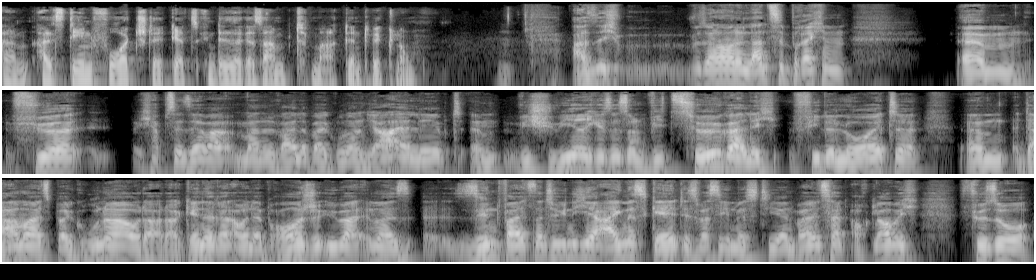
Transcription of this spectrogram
ähm, als den Fortschritt jetzt in dieser Gesamtmarktentwicklung. Also ich würde auch noch eine Lanze brechen ähm, für ich habe es ja selber mal eine Weile bei Gruner und Jahr erlebt, ähm, wie schwierig es ist und wie zögerlich viele Leute ähm, damals bei Gruner oder, oder generell auch in der Branche überall immer sind, weil es natürlich nicht ihr eigenes Geld ist, was sie investieren, weil es halt auch, glaube ich, für so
